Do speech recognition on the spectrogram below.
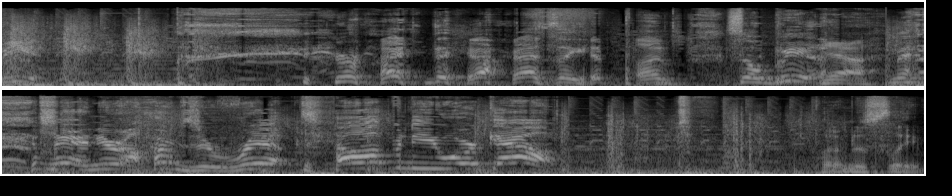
be it. You're right, they are as they get punched. So be it. Yeah. Man, man, your arms are ripped. How often do you work out? Put him to sleep.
